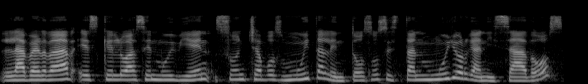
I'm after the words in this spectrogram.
La verdad es que lo hacen muy bien, son chavos muy talentosos, están muy organizados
